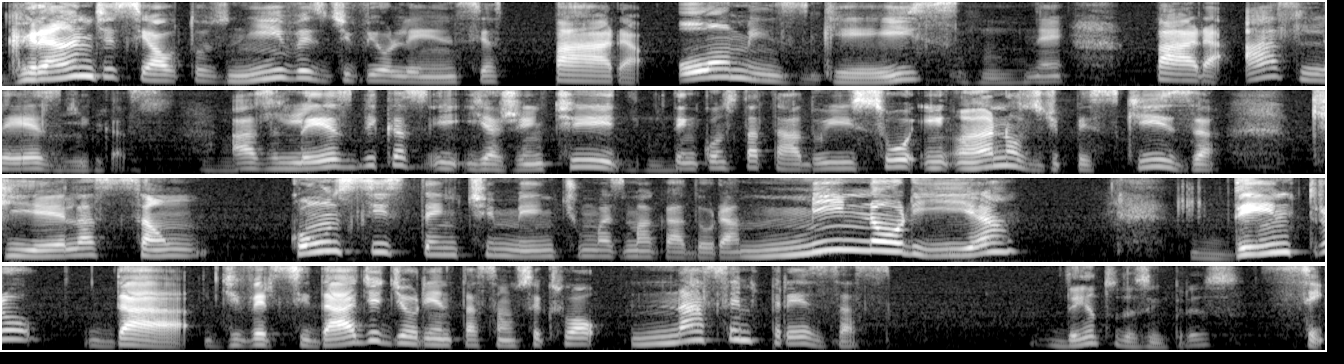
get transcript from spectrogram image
grandes e altos níveis de violência para homens gays, né, para as lésbicas. As lésbicas, e, e a gente tem constatado isso em anos de pesquisa, que elas são consistentemente uma esmagadora minoria dentro da diversidade de orientação sexual nas empresas. Dentro das empresas? Sim.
